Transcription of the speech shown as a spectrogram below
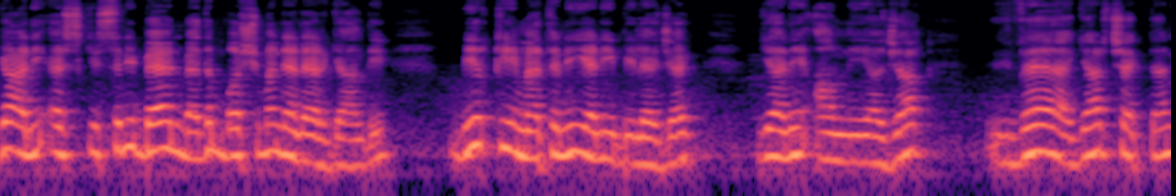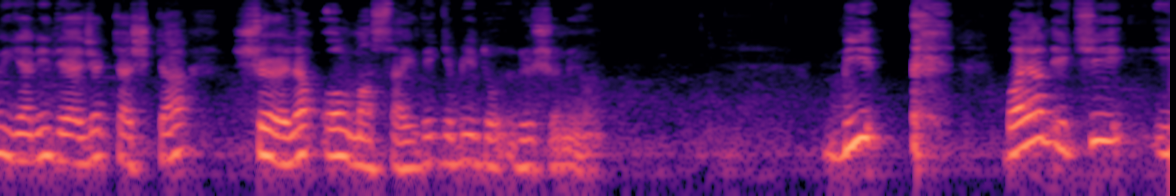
yani eskisini beğenmedim. Başıma neler geldi. Bir kıymetini yeni bilecek. Yeni anlayacak. Ve gerçekten yeni diyecek keşke şöyle olmasaydı gibi du- düşünüyor. Bir bayan iki e,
